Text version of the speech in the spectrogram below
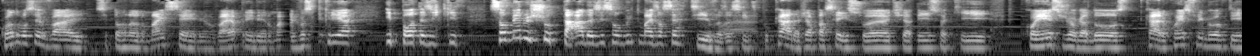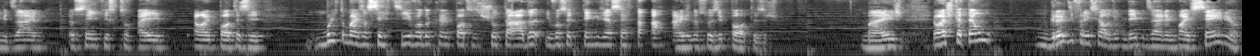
quando você vai se tornando mais sênior, vai aprendendo mais, você cria hipóteses que são menos chutadas e são muito mais assertivas. Assim, tipo, cara, já passei isso antes, já vi isso aqui, conheço jogadores, cara, eu conheço framework de game design, eu sei que isso vai é uma hipótese muito mais assertiva do que uma hipótese chutada e você tende a acertar mais nas suas hipóteses. Mas eu acho que até um, um grande diferencial de um game designer mais sênior,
